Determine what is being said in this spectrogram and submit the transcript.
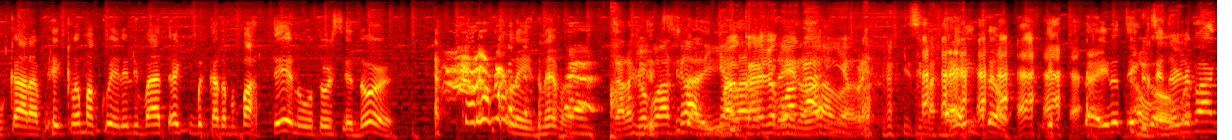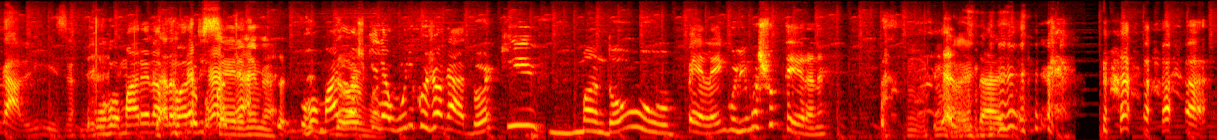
o cara reclama com ele, ele vai até a arquibancada pra bater no torcedor. O cara é lenda, né, mano? O cara jogou as galinhas o lá cara jogou treino lá, galinha mano. pra É, então. Daí não tem O como. torcedor jogou uma galinha. O Romário era Cara, fora de série, né, meu? O Romário, eu acho que ele é o único jogador que mandou o Pelé engolir uma chuteira, né? É verdade.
